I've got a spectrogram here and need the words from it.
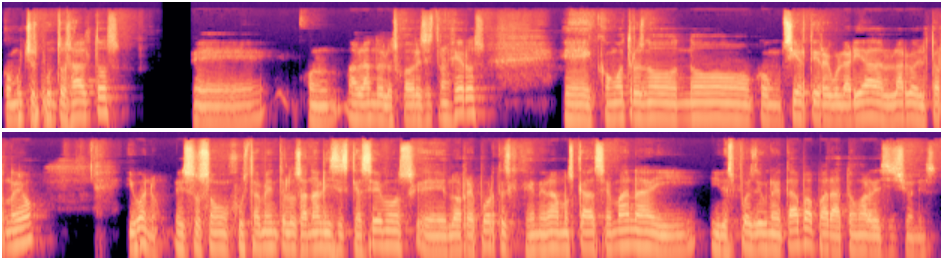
muchos puntos altos, eh, hablando de los jugadores extranjeros, eh, con otros no, no con cierta irregularidad a lo largo del torneo. Y bueno, esos son justamente los análisis que hacemos, eh, los reportes que generamos cada semana y, y después de una etapa para tomar decisiones.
